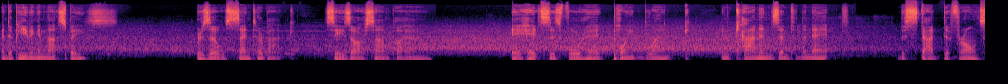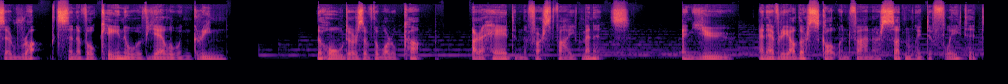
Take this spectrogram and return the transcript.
And appearing in that space, Brazil's centre back, Cesar Sampaio. It hits his forehead point blank and cannons into the net. The Stade de France erupts in a volcano of yellow and green. The holders of the World Cup are ahead in the first five minutes and you and every other Scotland fan are suddenly deflated.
